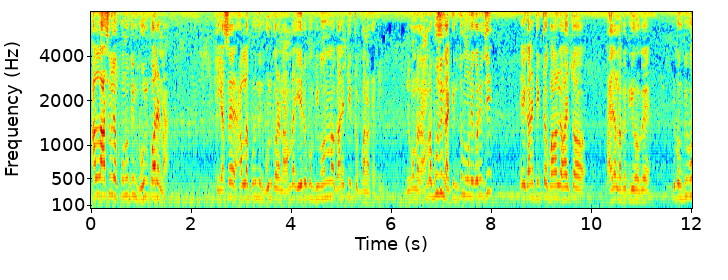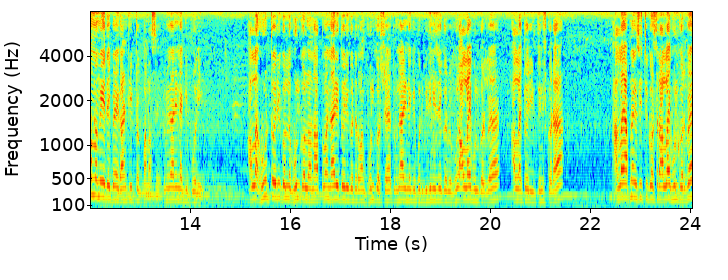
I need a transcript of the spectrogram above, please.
আল্লাহ আসলে কোনোদিন ভুল করে না। ঠিক আছে? আল্লাহ কোনোদিন ভুল করে না। আমরা এরকম বিভিন্ন গানে টিকটক বানা থাকি। বিভিন্ন। আমরা বুঝি না, কিন্তু মনে করি যে এই গানে টিকটক বানালে হয়তো ভাইরাল হবে ভিউ হবে। এবং বিভিন্ন মেয়ে দেখবেন এই গান টিকটক বানাচ্ছে তুমি নারী নাকি পড়ি আল্লাহ হুর তৈরি করলে ভুল করল না, তোমার নারী তৈরি করতে তোমাকে ভুল করছে, তুমি নারী নাকি পড়ি বিধি নিজেই করবে, ভুল আল্লাহ ভুল করবে, আল্লাহ তৈরি জিনিস করা। আল্লাহ আপনাকে সৃষ্টি করছে আল্লাহ ভুল করবে।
